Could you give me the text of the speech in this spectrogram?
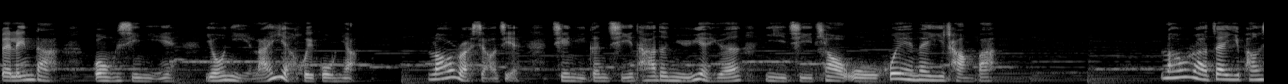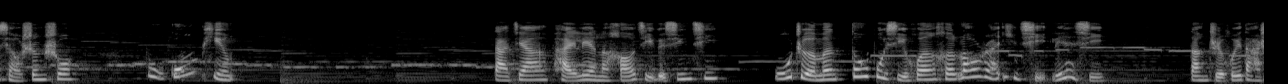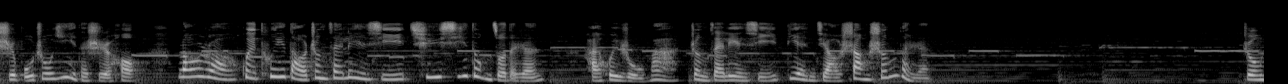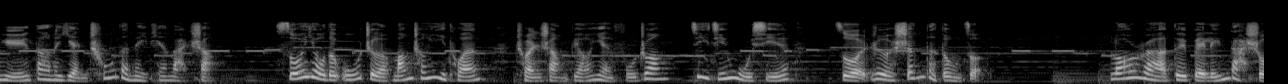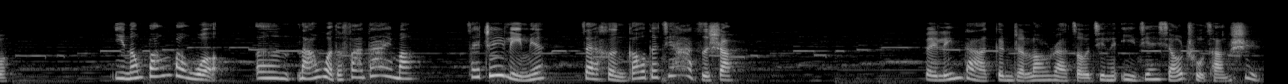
贝琳达，恭喜你，由你来演灰姑娘。劳拉小姐，请你跟其他的女演员一起跳舞会那一场吧。”劳拉在一旁小声说：“不公平。”大家排练了好几个星期。舞者们都不喜欢和 Laura 一起练习。当指挥大师不注意的时候，Laura 会推倒正在练习屈膝动作的人，还会辱骂正在练习垫脚上升的人。终于到了演出的那天晚上，所有的舞者忙成一团，穿上表演服装，系紧舞鞋，做热身的动作。Laura 对贝琳达说：“你能帮帮我，嗯，拿我的发带吗？在这里面，在很高的架子上。”贝琳达跟着 Laura 走进了一间小储藏室。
